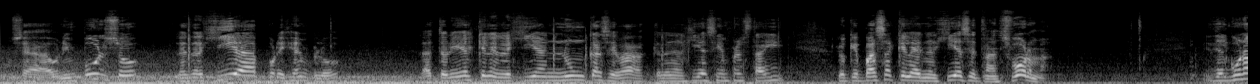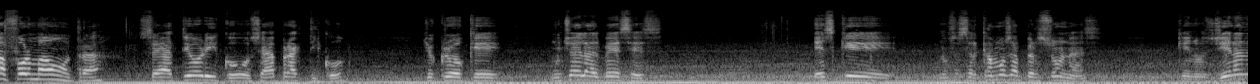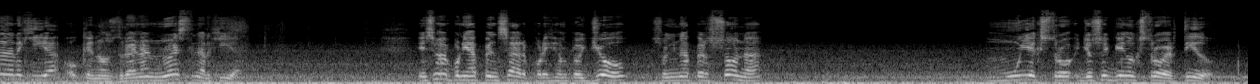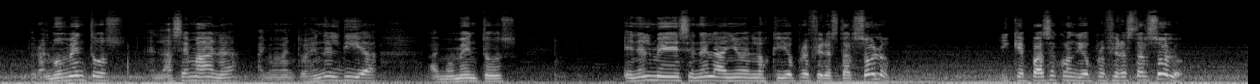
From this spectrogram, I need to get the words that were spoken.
O sea, un impulso, la energía, por ejemplo, la teoría es que la energía nunca se va, que la energía siempre está ahí. Lo que pasa es que la energía se transforma. Y de alguna forma u otra, sea teórico o sea práctico, yo creo que muchas de las veces es que nos acercamos a personas que nos llenan de energía o que nos drenan nuestra energía. Eso me ponía a pensar, por ejemplo, yo soy una persona muy extro, yo soy bien extrovertido, pero hay momentos en la semana, hay momentos en el día, hay momentos en el mes, en el año en los que yo prefiero estar solo. ¿Y qué pasa cuando yo prefiero estar solo?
